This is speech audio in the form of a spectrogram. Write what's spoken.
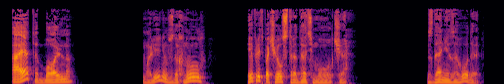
— А это больно. Малинин вздохнул и предпочел страдать молча. Здание завода —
